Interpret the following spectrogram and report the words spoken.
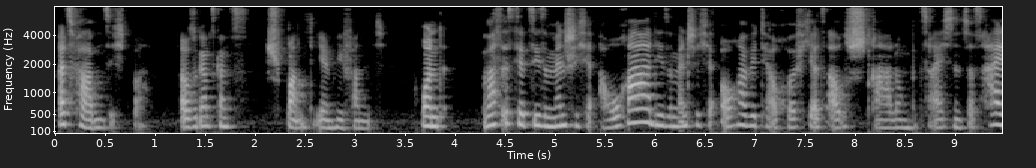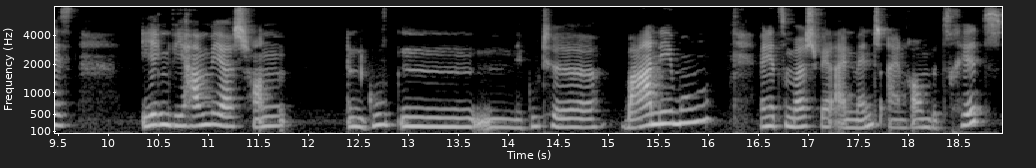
als Farben sichtbar. Also ganz, ganz spannend irgendwie fand ich. Und was ist jetzt diese menschliche Aura? Diese menschliche Aura wird ja auch häufig als Ausstrahlung bezeichnet. Das heißt, irgendwie haben wir ja schon einen guten, eine gute Wahrnehmung wenn jetzt zum Beispiel ein Mensch einen Raum betritt,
